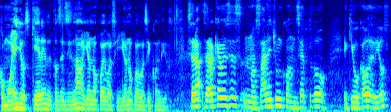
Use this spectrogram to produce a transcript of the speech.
como ellos quieren, entonces dices, no, yo no juego así, yo no juego así con Dios. ¿Será, será que a veces nos han hecho un concepto equivocado de Dios?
